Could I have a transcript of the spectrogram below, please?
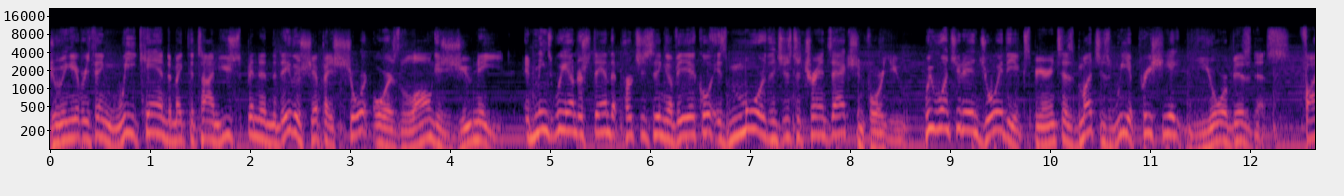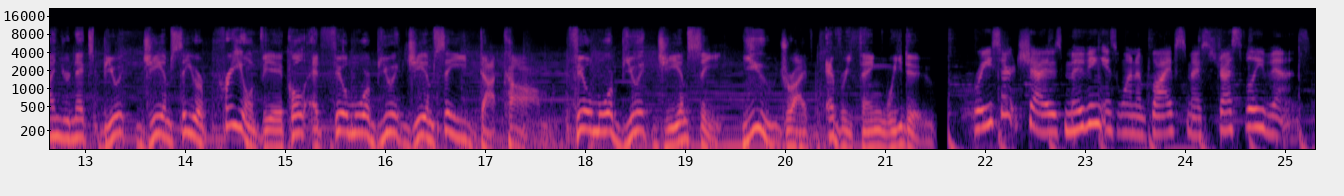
doing everything we can to make the time you spend in the dealership as short or as long as you need. It means we understand that purchasing a vehicle is more than just a transaction for you. We want you to enjoy the experience as much as we appreciate your business. Find your next Buick, GMC, or pre-owned vehicle at FillmoreBuickGMC.com. Fillmore Buick GMC. You drive everything we do. Research shows moving is one of life's most stressful events,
